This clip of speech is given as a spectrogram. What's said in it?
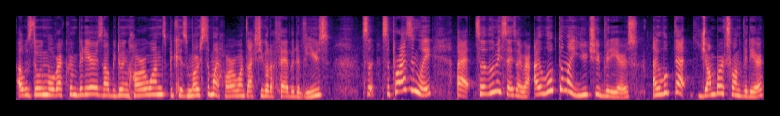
I was doing more Rec Room videos, and I'll be doing horror ones because most of my horror ones actually got a fair bit of views. So surprisingly, alright. So let me say something. Right, I looked at my YouTube videos. I looked at Jumbotron video.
